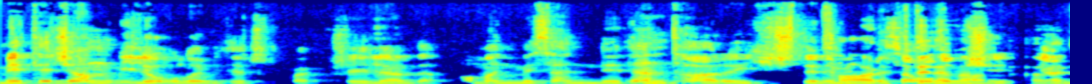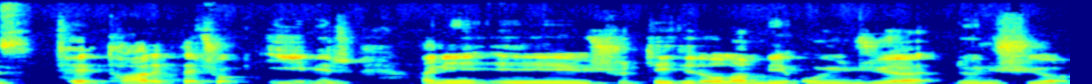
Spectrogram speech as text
Metecan bile olabilir bak şeylerde ama mesela neden Tarık'ı hiç denemedin? Tarık mesela denemem, şey. evet. Yani Te- Tarık da çok iyi bir hani e, şu tehdidi olan bir oyuncuya dönüşüyor.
